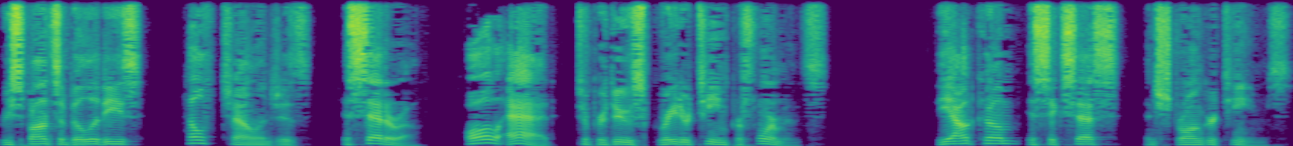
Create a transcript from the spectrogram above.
responsibilities, health challenges, etc. all add to produce greater team performance. The outcome is success and stronger teams.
